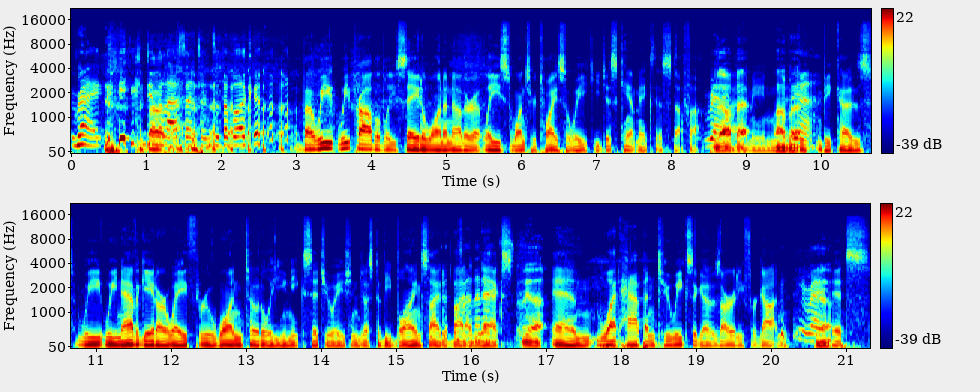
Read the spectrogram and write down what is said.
right. you can do the last sentence of the book. But we we probably say to one another at least once or twice a week, you just can't make this stuff up. Right. No, I bet. I mean, I bet. Because we we navigate our way through one totally unique situation just to be blindsided by For the, next. Yeah, And what happened two weeks ago is already forgotten. Right. Yeah. It's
